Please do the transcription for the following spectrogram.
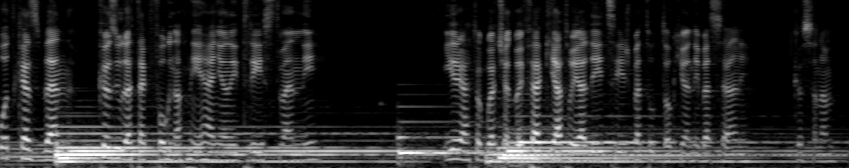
Podcastben közületek fognak néhányan itt részt venni. Írjátok be chatba, hogy felkiáltójel DC, és be tudtok jönni beszélni. Köszönöm.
